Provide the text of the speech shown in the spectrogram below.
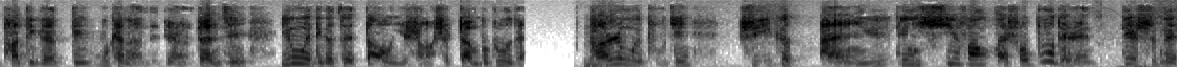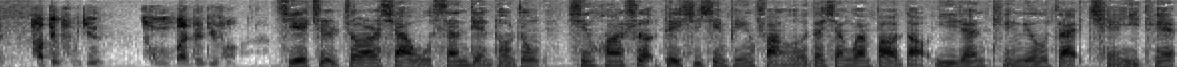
他这个对乌克兰的这样战争，因为这个在道义上是站不住的。他认为普京是一个敢于跟西方爱说不的人，这是呢他对普京崇拜的地方。截至周二下午三点多钟，新华社对习近平访俄的相关报道依然停留在前一天。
